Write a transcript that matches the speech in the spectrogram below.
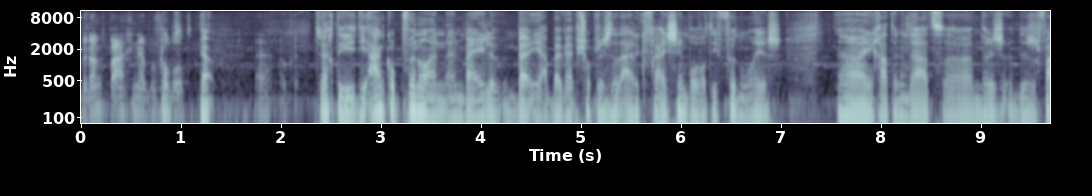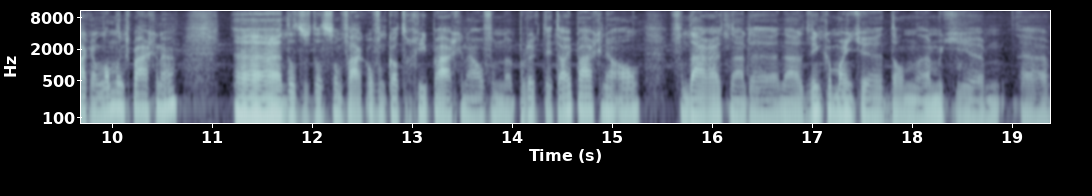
bedankpagina bijvoorbeeld. Klopt, Uh, okay. Zeg die, die aankoopfunnel en, en bij, hele, bij, ja, bij webshops is dat eigenlijk vrij simpel wat die funnel is. Uh, je gaat inderdaad, uh, er, is, er is vaak een landingspagina. Uh, dat, is, dat is dan vaak of een categoriepagina of een productdetailpagina al. Van daaruit naar, de, naar het winkelmandje. Dan moet je ehm,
